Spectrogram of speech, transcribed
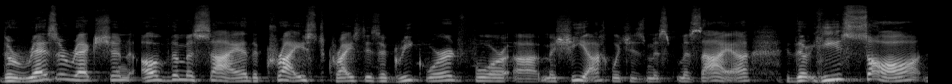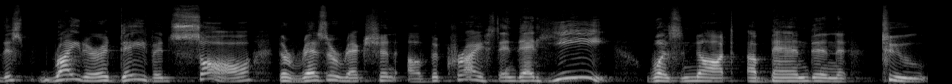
the resurrection of the Messiah, the Christ, Christ is a Greek word for uh, Mashiach, which is Messiah. The, he saw, this writer, David, saw the resurrection of the Christ and that he was not abandoned to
